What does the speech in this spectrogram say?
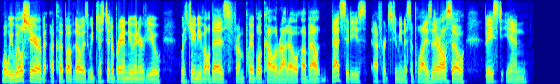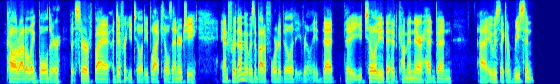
What we will share a, a clip of, though, is we just did a brand new interview with Jamie Valdez from Pueblo, Colorado, about that city's efforts to municipalize. They're also based in Colorado, like Boulder, but served by a different utility, Black Hills Energy. And for them, it was about affordability, really, that the utility that had come in there had been, uh, it was like a recent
